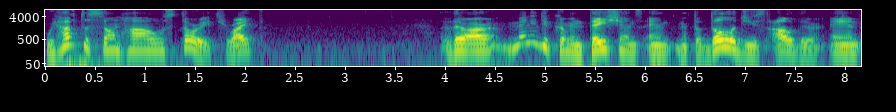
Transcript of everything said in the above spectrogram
we have to somehow store it, right? There are many documentations and methodologies out there and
